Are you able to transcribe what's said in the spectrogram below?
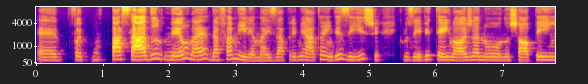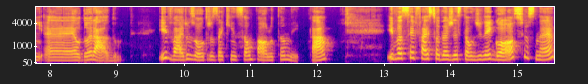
é, foi passado meu, né, da família, mas a Premiato ainda existe, inclusive tem loja no, no shopping é, Eldorado e vários outros aqui em São Paulo também, tá? E você faz toda a gestão de negócios, né?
